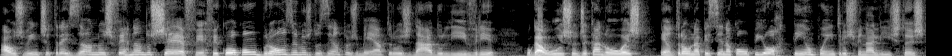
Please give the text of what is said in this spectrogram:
Aos 23 anos, Fernando Scheffer ficou com o bronze nos 200 metros nado livre. O gaúcho de Canoas entrou na piscina com o pior tempo entre os finalistas,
